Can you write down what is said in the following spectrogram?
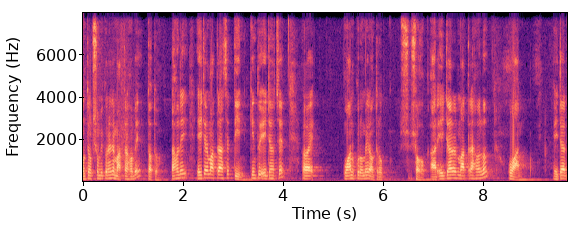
অন্তরক সমীকরণের মাত্রা হবে তত। তাহলে এইটার মাত্রা আছে তিন, কিন্তু এইটা হচ্ছে ওয়ান ক্রমের অন্তরক স- সহগ আর এইটার মাত্রা হলো ওয়ান এইটার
